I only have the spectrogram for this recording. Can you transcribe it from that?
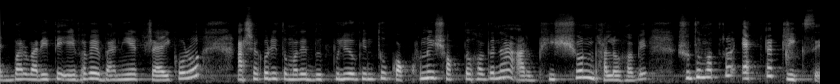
একবার বাড়িতে এভাবে বানিয়ে ট্রাই করো। আশা করি তোমাদের দুধ পুলিও কিন্তু কখনোই শক্ত হবে না আর ভীষণ ভালো হবে। শুধুমাত্র একটা ট্রিক্সে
